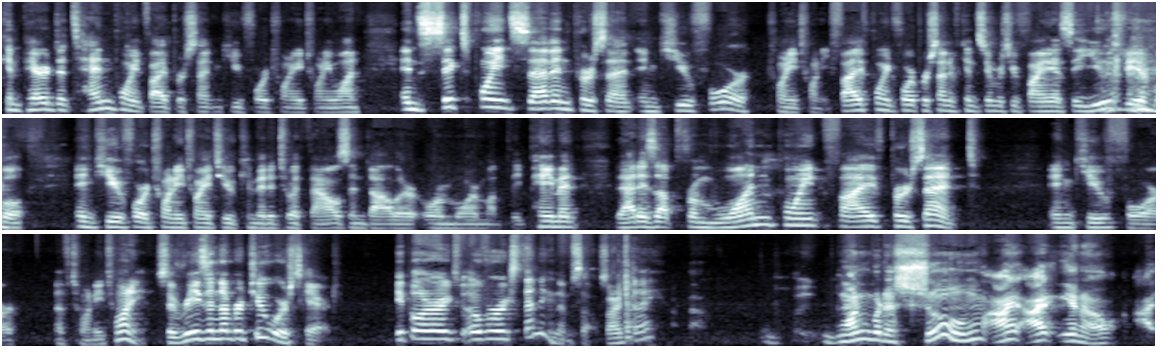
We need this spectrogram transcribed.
compared to 10.5% in Q4 2021 and 6.7% in Q4 2020. 5.4% of consumers who financed a used vehicle in Q4 2022 committed to a $1,000 or more monthly payment. That is up from 1.5% in Q4 of 2020. So, reason number two, we're scared. People are ex- overextending themselves, aren't they? One would assume I, I you know, I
